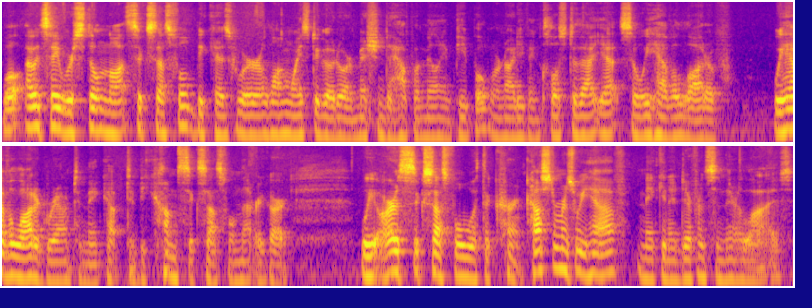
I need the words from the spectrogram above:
Well, I would say we're still not successful because we're a long ways to go to our mission to help a million people. We're not even close to that yet. So we have a lot of we have a lot of ground to make up to become successful in that regard. We are successful with the current customers we have, making a difference in their lives.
